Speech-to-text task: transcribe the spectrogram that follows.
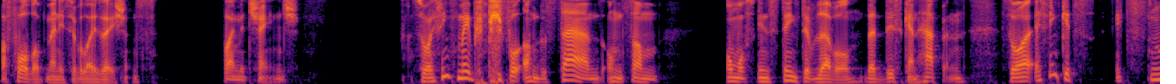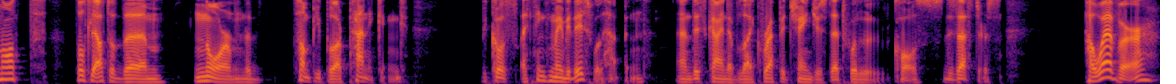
a fall of many civilizations, climate change. So I think maybe people understand on some almost instinctive level that this can happen. So I, I think it's it's not totally out of the norm that some people are panicking because I think maybe this will happen and this kind of like rapid changes that will cause disasters. However,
